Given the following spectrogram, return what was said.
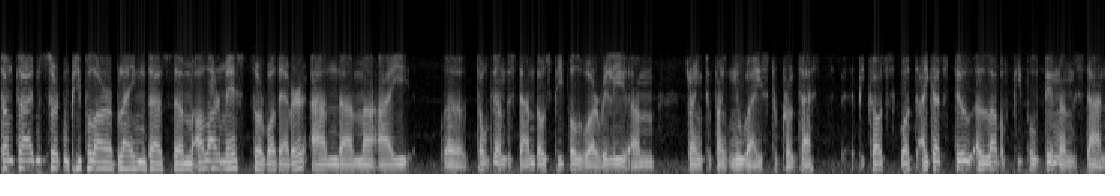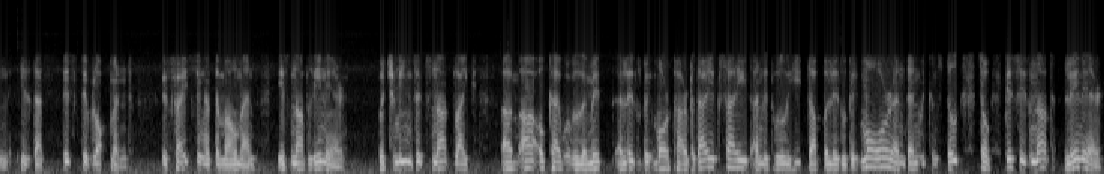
Sometimes certain people are blamed as um, alarmists or whatever, and um, I uh, totally understand those people who are really um, trying to find new ways to protest. Because what I guess still a lot of people didn't understand is that this development we're facing at the moment is not linear, which means it's not like um, ah, okay, we will emit a little bit more carbon dioxide and it will heat up a little bit more, and then we can still. So this is not linear.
